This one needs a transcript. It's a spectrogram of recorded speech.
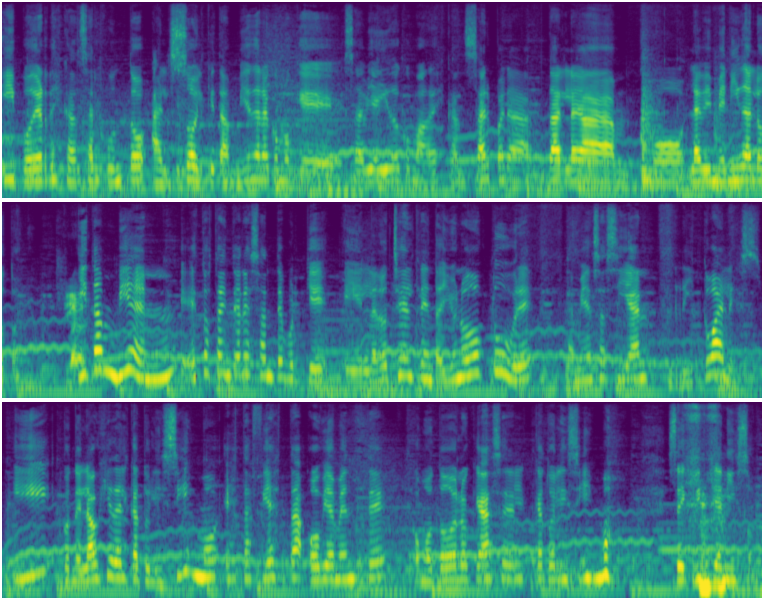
y poder descansar junto al sol, que también era como que se había ido como a descansar para dar la, como la bienvenida al otoño. Claro Y también, esto está interesante porque en la noche del 31 de octubre también se hacían rituales. Y con el auge del catolicismo, esta fiesta, obviamente, como todo lo que hace el catolicismo, se cristianizó.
